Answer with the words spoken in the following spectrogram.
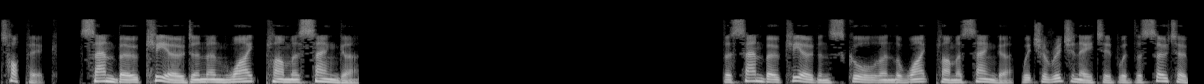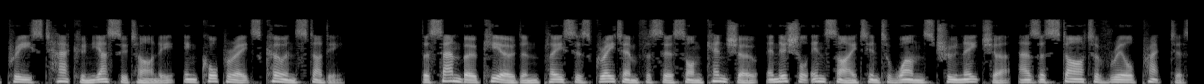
Topic: Sanbo Kyodan and White Plum Asanga The Sanbo Kyodan school and the White Plum Asanga, which originated with the Soto priest Hakuun Yasutani, incorporates koan study. The Sanbo Kyodan places great emphasis on kensho, initial insight into one's true nature, as a start of real practice.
